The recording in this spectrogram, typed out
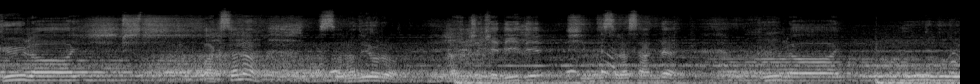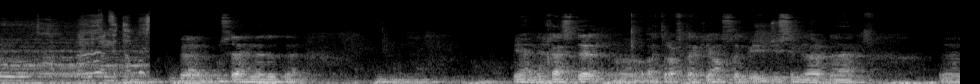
Gülay. Baksana. Sana diyorum. Önce kediydi. Şimdi sıra sende. Gülay. Bəli, bu səhnədə də mm, yəni xəstə ə, ətrafdakı hansısa bir cisimlərdən, ə,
